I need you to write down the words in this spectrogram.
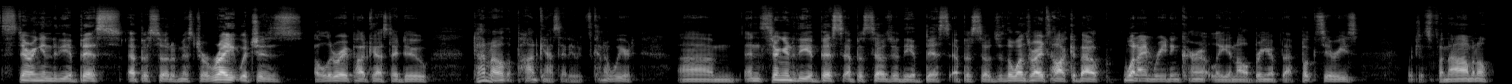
Staring into the Abyss episode of Mr. Right, which is a literary podcast I do talking about all the podcasts I do. It's kind of weird. Um, and staring into the abyss episodes or the abyss episodes are the ones where I talk about what I'm reading currently, and I'll bring up that book series, which is phenomenal.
